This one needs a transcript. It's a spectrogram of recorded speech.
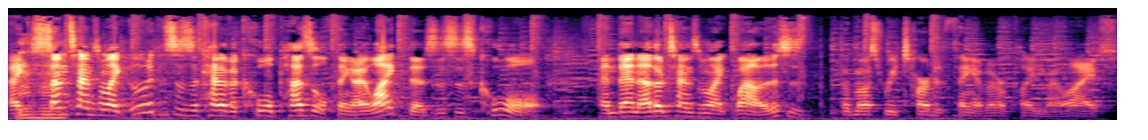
like sometimes I'm like, ooh, this is a kind of a cool puzzle thing. I like this. This is cool. And then other times I'm like, wow, this is the most retarded thing I've ever played in my life.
